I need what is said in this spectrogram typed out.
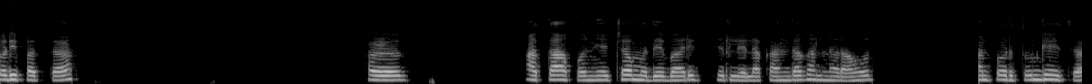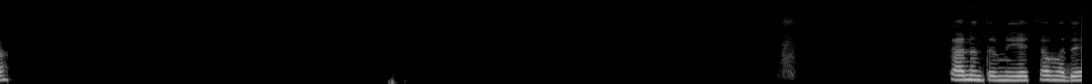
कढीपत्ता हळद. आता आपण याच्यामध्ये बारीक चिरलेला कांदा घालणार आहोत. आणि परतून घ्यायचा. त्यानंतर मी याच्यामध्ये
